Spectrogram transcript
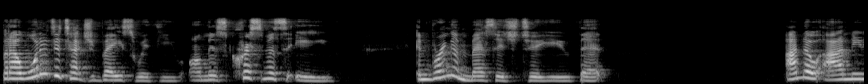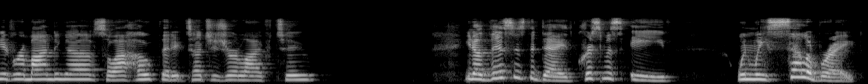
But I wanted to touch base with you on this Christmas Eve and bring a message to you that I know I needed reminding of, so I hope that it touches your life too. You know, this is the day, Christmas Eve, when we celebrate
